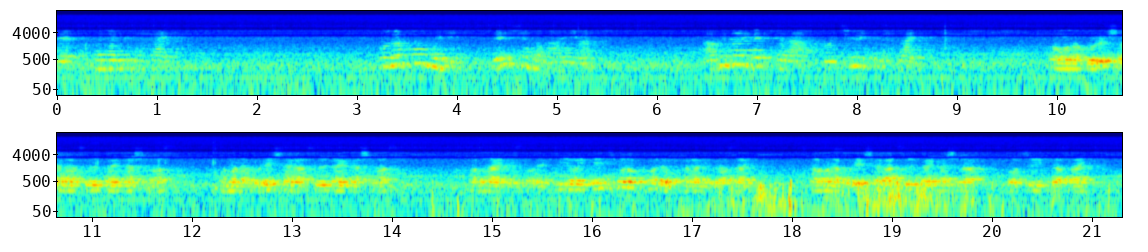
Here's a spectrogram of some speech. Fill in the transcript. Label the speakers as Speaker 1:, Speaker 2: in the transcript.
Speaker 1: でお下がりくださいこのホームに電車が参ります危ないですからご注意ください
Speaker 2: まもなく列車が通過いたします。まもなく列車が通過いたします。危ないですので、黄色い点字ブロックまでお下がりください。まもなく列車が通過いたします。ご注意ください。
